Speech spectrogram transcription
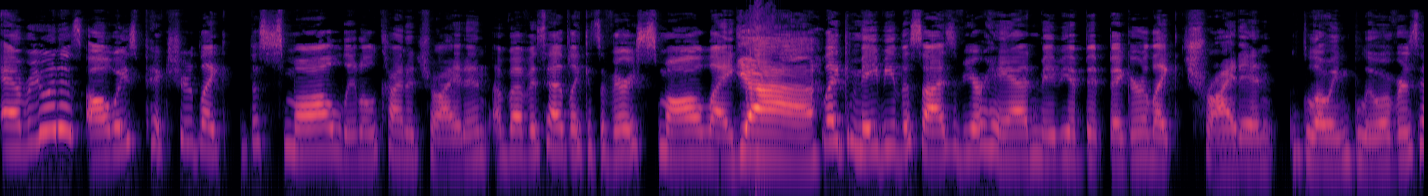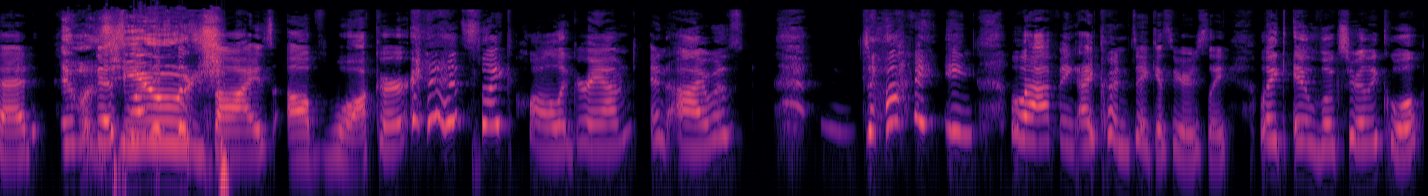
everyone has always pictured like the small little kind of trident above his head. Like it's a very small, like yeah. like maybe the size of your hand, maybe a bit bigger, like trident glowing blue over his head. It was This one is the huge. size of Walker. it's like hologrammed, and I was dying laughing. I couldn't take it seriously. Like it looks really cool,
